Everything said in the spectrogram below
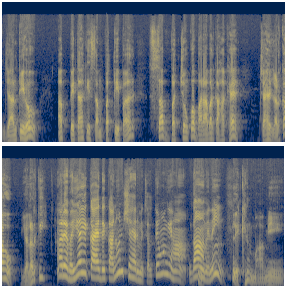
जानती हो अब पिता की संपत्ति पर सब बच्चों को बराबर का हक है चाहे लड़का हो या लड़की। अरे भैया ये कायदे कानून शहर में चलते होंगे हाँ गाँव में नहीं। लेकिन मामी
